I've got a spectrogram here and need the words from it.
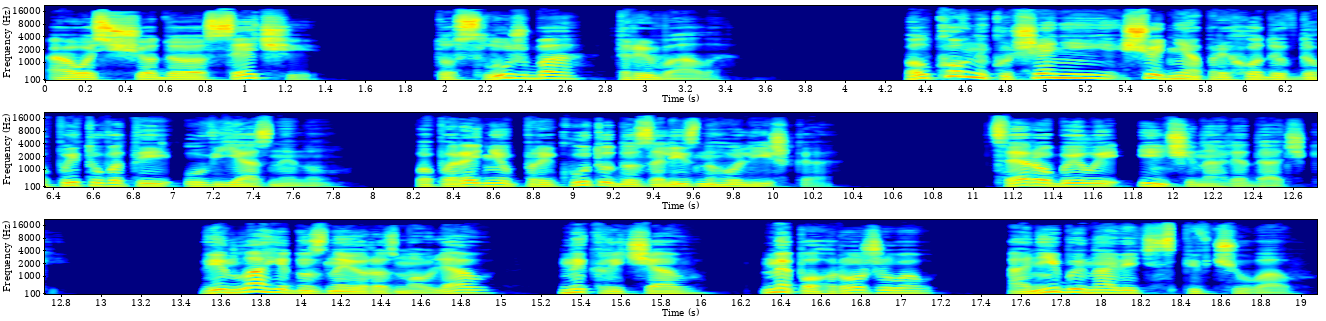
А ось щодо сечі, то служба тривала. Полковник ученій щодня приходив допитувати ув'язнену, попередньо прикуту до залізного ліжка. Це робили інші наглядачки. Він лагідно з нею розмовляв, не кричав, не погрожував, а ніби навіть співчував.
